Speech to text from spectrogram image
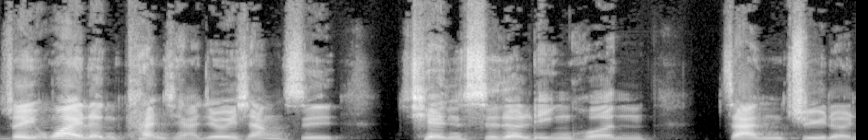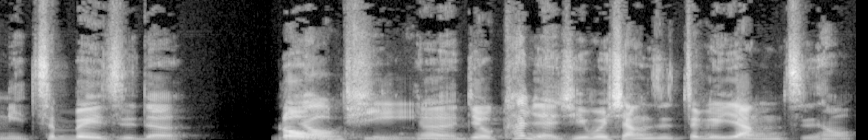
所以外人看起来就会像是前世的灵魂占据了你这辈子的肉体嗯，就看起来其实会像是这个样子哦。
